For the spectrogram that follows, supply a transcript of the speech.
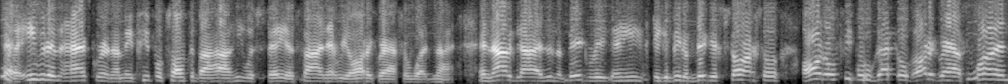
Yeah, even in Akron, I mean, people talked about how he would stay and sign every autograph and whatnot. And now the guy is in the big league, and he, he could be the biggest star. So all those people who got those autographs, one,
